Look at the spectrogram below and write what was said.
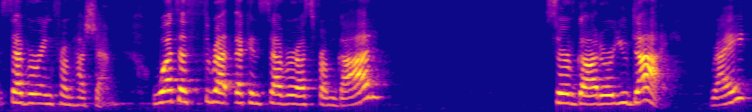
severing from Hashem? What's a threat that can sever us from God? Serve God or you die, right?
